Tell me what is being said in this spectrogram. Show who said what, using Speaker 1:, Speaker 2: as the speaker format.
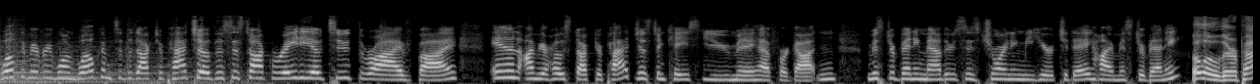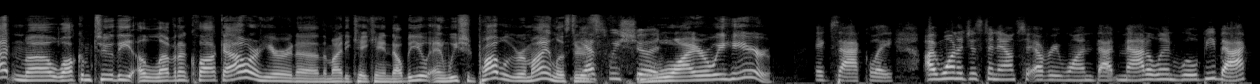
Speaker 1: Welcome, everyone. Welcome to the Dr. Pat Show. This is Talk Radio to Thrive By. And I'm your host, Dr. Pat, just in case you may have forgotten. Mr. Benny Mathers is joining me here today. Hi, Mr. Benny.
Speaker 2: Hello there, Pat, and uh, welcome to the 11 o'clock hour here in uh, the mighty KKNW. And we should probably remind listeners.
Speaker 1: Yes, we should.
Speaker 2: Why are we here?
Speaker 1: Exactly. I want to just announce to everyone that Madeline will be back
